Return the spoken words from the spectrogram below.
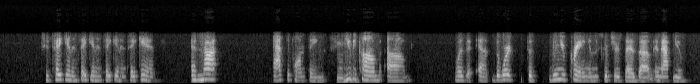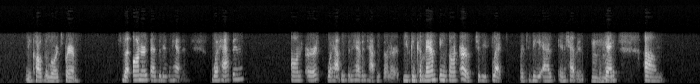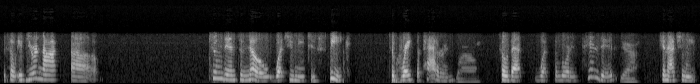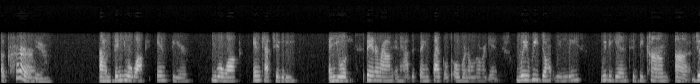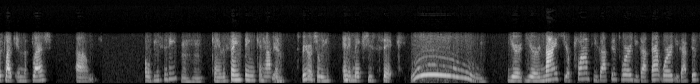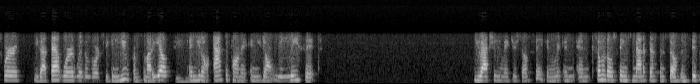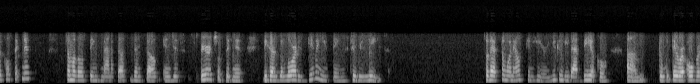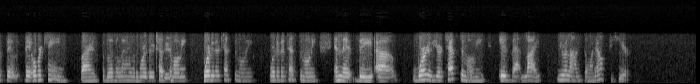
to take in and take in and take in and take in, and not act upon things, Mhm. you become um, what is it? Uh, the word the when you're praying in the scripture says um, in Matthew, he calls the Lord's prayer, but on earth as it is in heaven. What happens on earth, what happens in heaven happens on earth. You can command things on earth to reflect or to be as in heaven. Mhm. Okay, um, so if you're not uh, tuned in to know what you need to speak to Wow. break the pattern, Wow. so that what the Lord intended Yeah. can actually occur, Yeah. um, then you will walk in fear, you will walk in captivity, and you will spin around and have the same cycles over and over and over again. When we don't release, we begin to become uh, just like in the flesh, um, obesity. Mhm. Okay, the same thing can happen Yeah. spiritually, and it makes you sick. Woo. you're you're nice, you're plump, you got this word, you got that word, you got this word, you got that word where the Lord's speaking to you from somebody else Mhm. and you don't act upon it and you don't release it, you actually make yourself sick. And we're and, and some of those things manifest themselves in physical sickness. Some of those things manifest themselves in just spiritual sickness because the Lord is giving you things to release so that someone else can hear. You can be that vehicle. Um, the, they were over. They, they overcame by the blood of the Lamb the word of their testimony. Word of their testimony. Word of their testimony. And the the uh, word of your testimony is that life. You're allowing someone else to hear,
